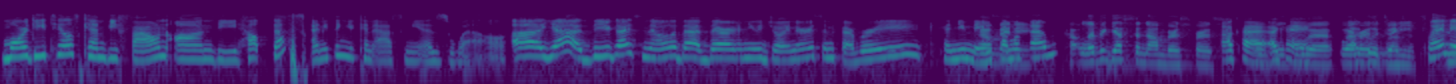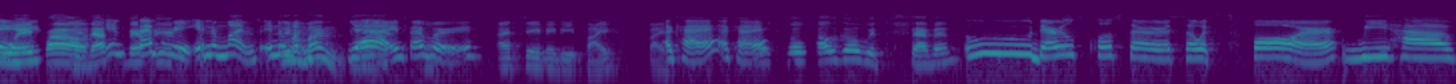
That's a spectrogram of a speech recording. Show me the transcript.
more details can be found on the help desk. Anything you can ask me as well. Uh, yeah. Do you guys know that there are new joiners in February? Can you name some of them? How- let me guess the numbers first Okay, We'll- we'll okay. do, uh, whoever I'll go is closest. 20. 20. wow Yeah. that's in very February, in a month, in a In month. a month. Yeah, Wow. in February. I'd say maybe five. Five. Okay, okay. I'll go, I'll go with seven Ooh, Daryl's closer. So it's four. We have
